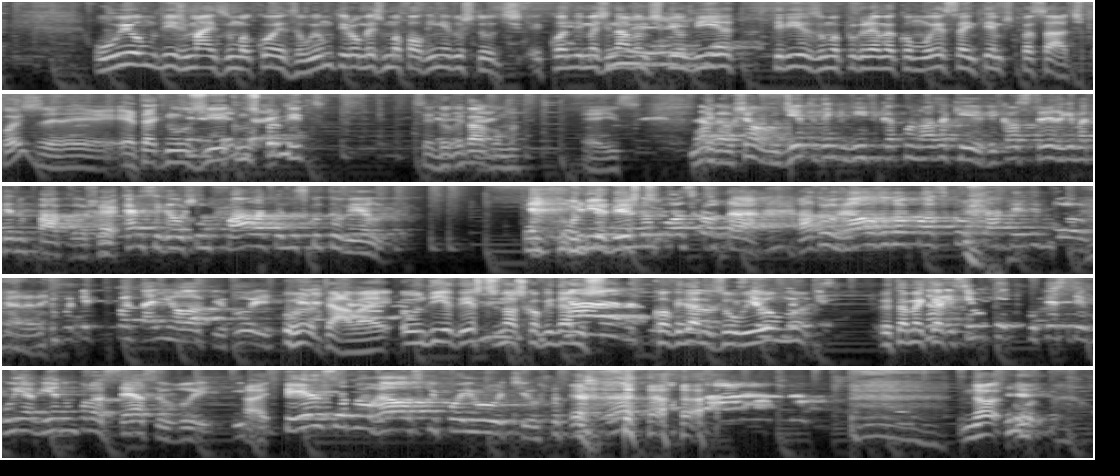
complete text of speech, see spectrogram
O Wilmo diz mais uma coisa. O Wilmo tirou mesmo uma folguinha dos estudos. Quando imaginávamos que um dia terias um programa como esse em tempos passados. Pois, é, é a tecnologia que nos permite. Sem dúvida verdade. alguma. É isso. Não, Gauchão, um dia tu tem que vir ficar com nós aqui, ficar os três aqui batendo papo, Gauchão. É. Cara, esse Gauchão fala pelos cotovelos. Um, um dia Eu destes. não posso contar. A do House eu não posso contar dele, não, cara. Eu vou ter que contar em off, Rui. Um, tá bem. Um dia destes nós convidamos, Cara, convidamos não, o é Wilmo. Eu também Não, quero. esse é um testemunha minha num processo, Rui. E Ai. pensa no House que foi útil. Não,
